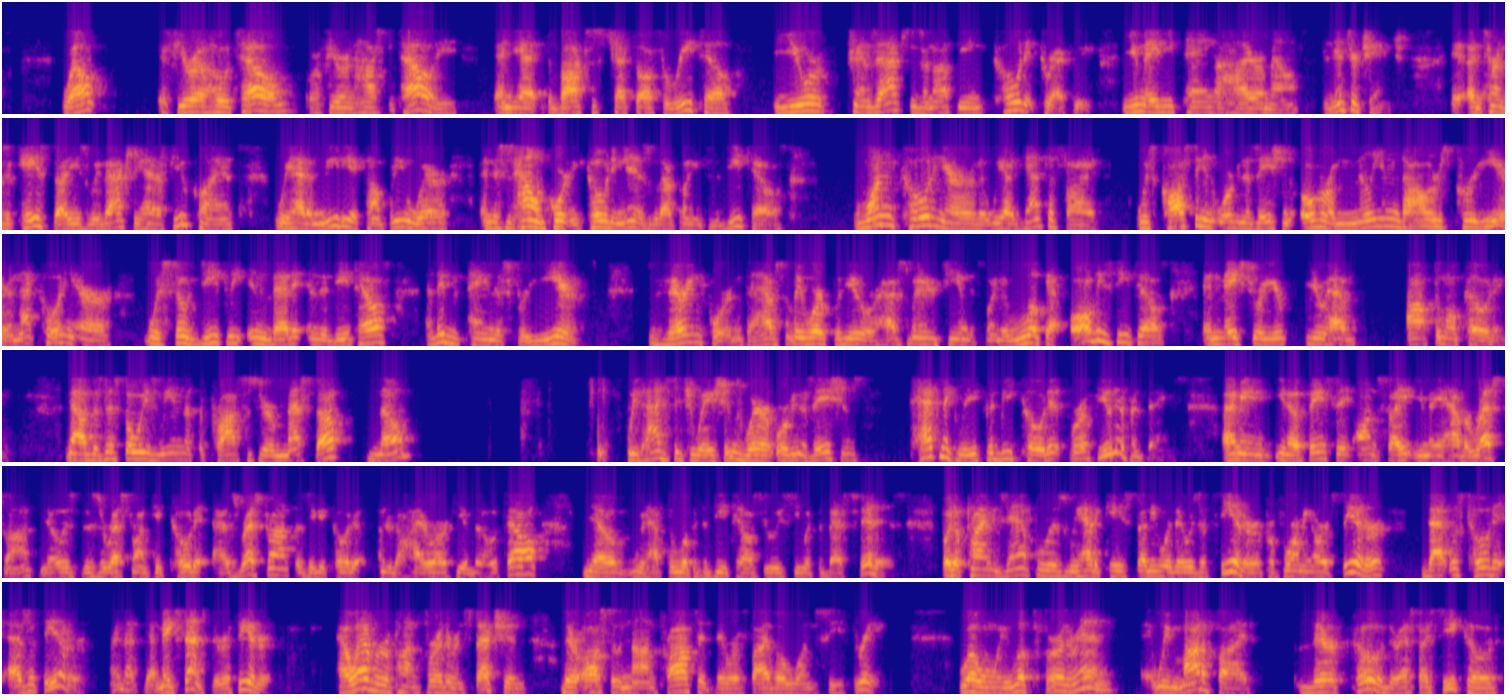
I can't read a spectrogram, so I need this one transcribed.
Well, if you're a hotel or if you're in hospitality and yet the box is checked off for retail, your transactions are not being coded correctly. You may be paying a higher amount in interchange. In terms of case studies, we've actually had a few clients. We had a media company where, and this is how important coding is without going into the details. One coding error that we identified was costing an organization over a million dollars per year. And that coding error was so deeply embedded in the details, and they've been paying this for years very important to have somebody work with you or have somebody on your team that's going to look at all these details and make sure you you have optimal coding. Now, does this always mean that the processor messed up? No. We've had situations where organizations technically could be coded for a few different things. I mean, you know, face it on site, you may have a restaurant. You know, is, does a restaurant get coded as restaurant? Does it get coded under the hierarchy of the hotel? You know, we'd have to look at the details to really see what the best fit is. But a prime example is we had a case study where there was a theater, a performing arts theater, that was coded as a theater. Right? That, that makes sense. They're a theater. However, upon further inspection, they're also nonprofit. They were a 501c3. Well, when we looked further in, we modified their code, their SIC code,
